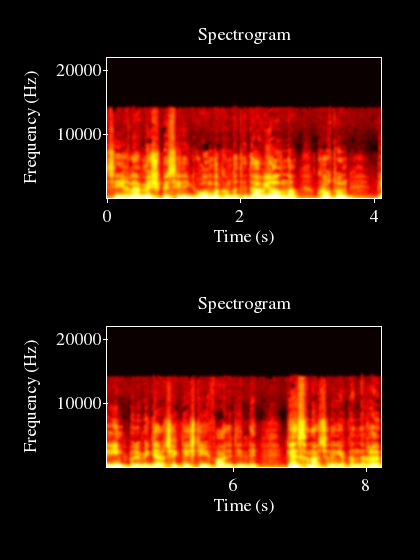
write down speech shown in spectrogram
Zehirlenme şüphesiyle yoğun bakımda tedaviye alınan Kurt'un beyin ölümü gerçekleştiği ifade edildi. Genç sanatçının yakınları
